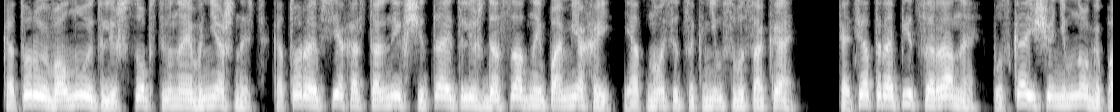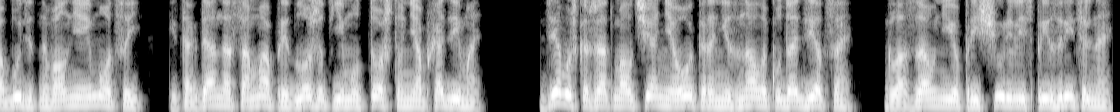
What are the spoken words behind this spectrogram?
которую волнует лишь собственная внешность, которая всех остальных считает лишь досадной помехой и относится к ним свысока. Хотя торопиться рано, пускай еще немного побудет на волне эмоций, и тогда она сама предложит ему то, что необходимо. Девушка же от молчания опера не знала, куда деться. Глаза у нее прищурились презрительно.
